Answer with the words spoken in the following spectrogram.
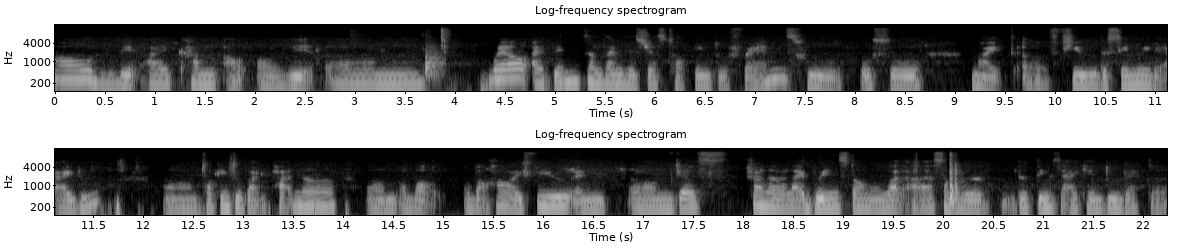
how did I come out of it? Um, well, I think sometimes it's just talking to friends who also might uh, feel the same way that I do. Um, talking to my partner um, about about how I feel and um, just trying to like brainstorm on what are some of the, the things that I can do better.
